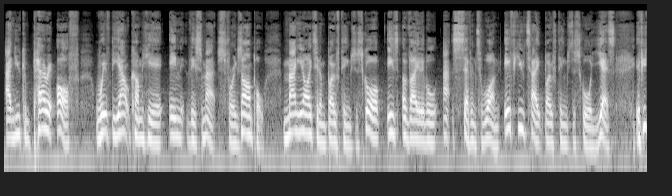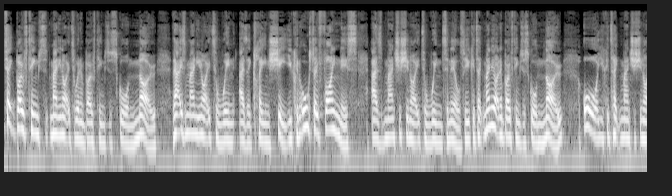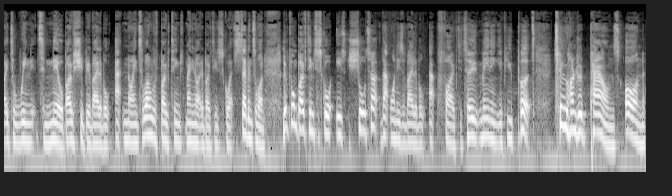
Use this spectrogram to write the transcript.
and you can pair it off with the outcome here in this match. For example, Man United and both teams to score is available at 7 to 1. If you take both teams to score, yes. If you take both teams, Man United to win and both teams to score, no. That is Man United to win as a clean sheet. You can also find this as Manchester United to win to nil. So you could take Man United and both teams to score, no. Or you could take Manchester United to win to nil. Both should be available at 9 to 1 with both teams, Man United and both teams to score at 7 to 1. Liverpool and both teams to score is shorter. That one is available at 5 to 2, meaning if you put £200 on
